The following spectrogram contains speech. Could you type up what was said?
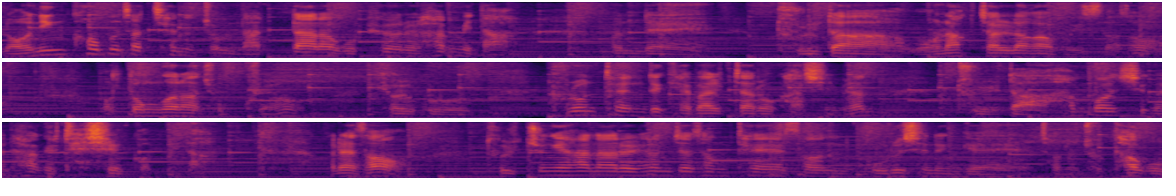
learning curve 자체는 좀 낮다라고 표현을 합니다. 그런데 둘 다 워낙 잘 나가고 있어서 어떤 거나 좋고요. 결국 frontend 개발자로 가시면 둘 다 한 번씩은 하게 되실 겁니다. 그래서 둘 중에 하나를 현재 상태에선 고르시는 게 저는 좋다고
